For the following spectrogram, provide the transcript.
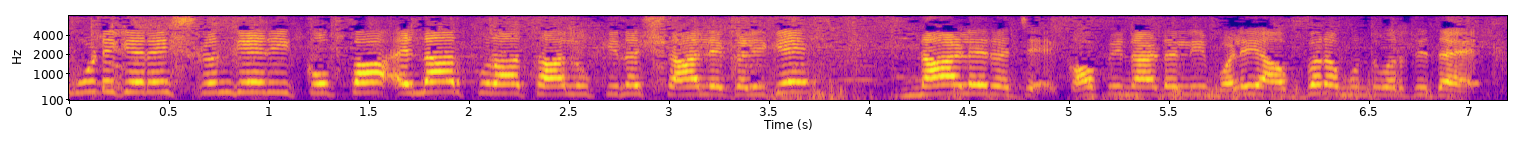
ಮೂಡಿಗೆರೆ, ಶೃಂಗೇರಿ, ಕೊಪ್ಪ, ಎನ್ಆರ್ಪುರ ತಾಲೂಕಿನ ಶಾಲೆಗಳಿಗೆ ನಾಳೆ ರಜೆ. ಕಾಫಿನಾಡಲ್ಲಿ ಮಳೆಯ ಅಬ್ಬರ ಮುಂದುವರೆದಿದೆ.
